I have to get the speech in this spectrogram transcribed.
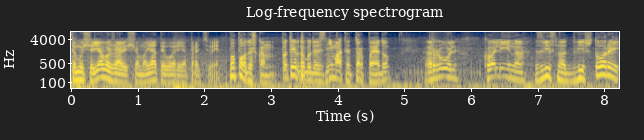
Тому що я вважаю, що моя теорія працює. По подушкам потрібно буде знімати торпеду, руль, коліна, звісно, дві штори.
